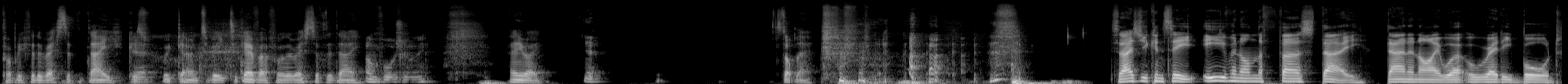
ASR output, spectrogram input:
probably for the rest of the day because Yeah. we're going to be together for the rest of the day Unfortunately, anyway Yeah. stop there So, as you can see, even on the first day, Dan and I were already bored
